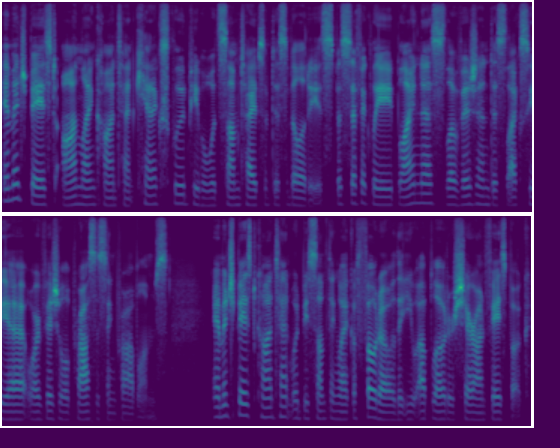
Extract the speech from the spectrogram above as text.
Image-based online content can exclude people with some types of disabilities, specifically blindness, low vision, dyslexia, or visual processing problems. Image-based content would be something like a photo that you upload or share on Facebook.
